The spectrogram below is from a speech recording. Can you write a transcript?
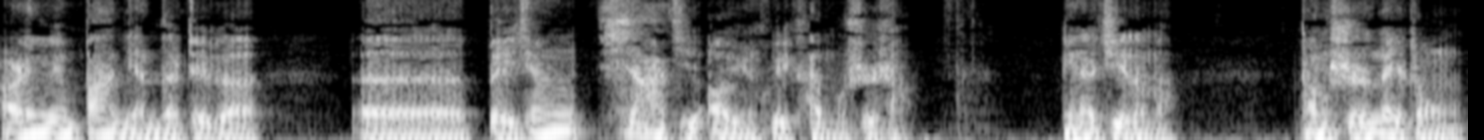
二零零八年的这个呃北京夏季奥运会开幕式上，您还记得吗？当时那种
